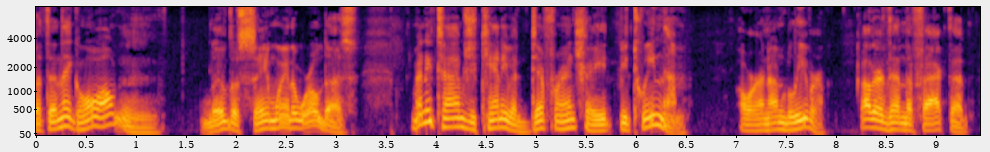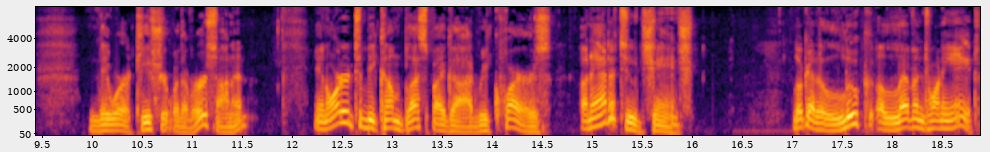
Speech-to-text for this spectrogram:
but then they go out and live the same way the world does. Many times you can't even differentiate between them or an unbeliever, other than the fact that they wear a t shirt with a verse on it. In order to become blessed by God requires an attitude change. Look at Luke 11 28.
